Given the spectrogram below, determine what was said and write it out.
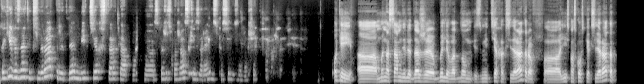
какие вы знаете акселераторы для медтех стартапов? Расскажите, пожалуйста, заранее спасибо за ваше. Окей, okay. uh, мы на самом деле даже были в одном из медтех акселераторов. Uh, есть московский акселератор,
